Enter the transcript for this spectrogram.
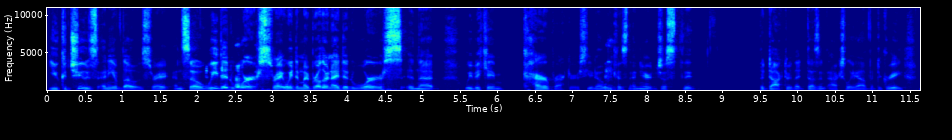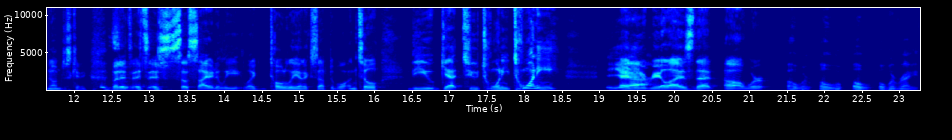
you could choose any of those, right? And so we did worse, right? We did. My brother and I did worse in that we became chiropractors, you know, because then you're just the the doctor that doesn't actually have a degree. No, I'm just kidding. It's but so it's, it's it's societally like totally unacceptable until the you get to 2020 yeah. and you realize that oh we're oh we're oh oh oh we're right.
